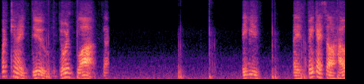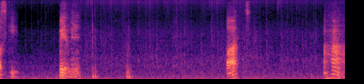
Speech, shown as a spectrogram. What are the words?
What can I do? The door's blocked. Maybe. I think I saw a house key. Wait a minute. Locked? Uh huh.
